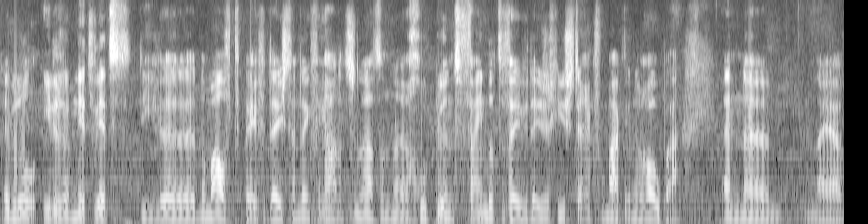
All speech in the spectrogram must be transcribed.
Ik bedoel, iedere nitwit die eh, normaal voor de VVD stemt, denkt van ja, dat is inderdaad een eh, goed punt. Fijn dat de VVD zich hier sterk voor maakt in Europa. En nou ja,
